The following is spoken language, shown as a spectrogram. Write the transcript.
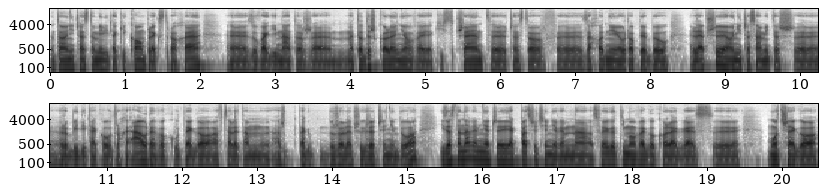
no to oni często mieli taki kompleks trochę e, z uwagi na to, że metody szkoleniowe, jakiś sprzęt e, często w zachodniej Europie był lepszy. Oni czasami też robili taką trochę aurę wokół tego, a wcale tam aż tak dużo lepszych rzeczy nie było. I zastanawiam mnie, czy jak patrzycie, nie wiem, na swojego teamowego kolegę z młodszego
